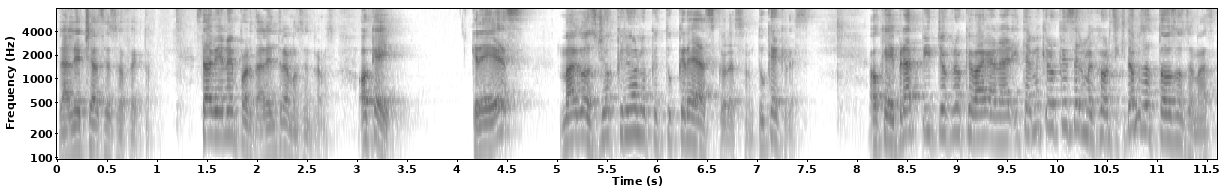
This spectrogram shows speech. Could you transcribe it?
la leche hace su efecto. Está bien, no importa, le entramos, entramos. Ok, ¿crees? Magos, yo creo lo que tú creas, corazón. ¿Tú qué crees? Ok, Brad Pitt yo creo que va a ganar y también creo que es el mejor. Si quitamos a todos los demás,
